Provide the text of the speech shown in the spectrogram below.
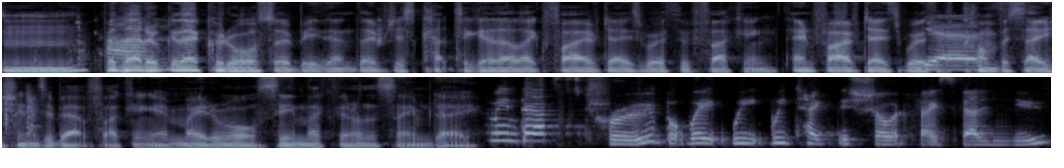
Mm. But that Um, that could also be then they've just cut together like five days worth of fucking and five days worth Yes. of conversations about fucking and made them all seem like they're on the same day. I mean that's true, but we we, we take this show at face value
